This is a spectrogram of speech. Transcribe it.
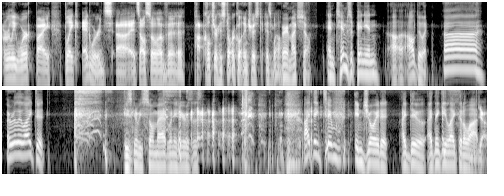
early work by Blake Edwards, uh, it's also of a pop culture historical interest as well. Very much so. And Tim's opinion, I'll do it. Uh, I really liked it. He's going to be so mad when he hears this. I think Tim enjoyed it. I do. I think he liked it a lot. Yeah.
